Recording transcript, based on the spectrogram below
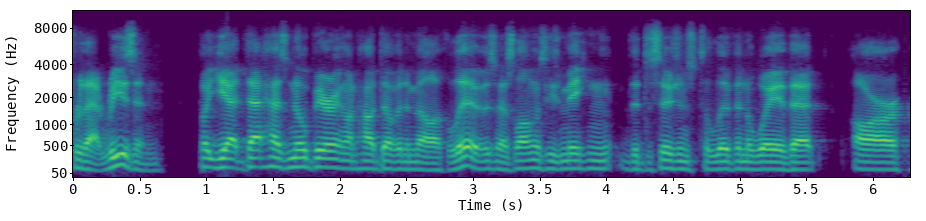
for that reason but yet that has no bearing on how David Melech lives, as long as he's making the decisions to live in a way that are,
